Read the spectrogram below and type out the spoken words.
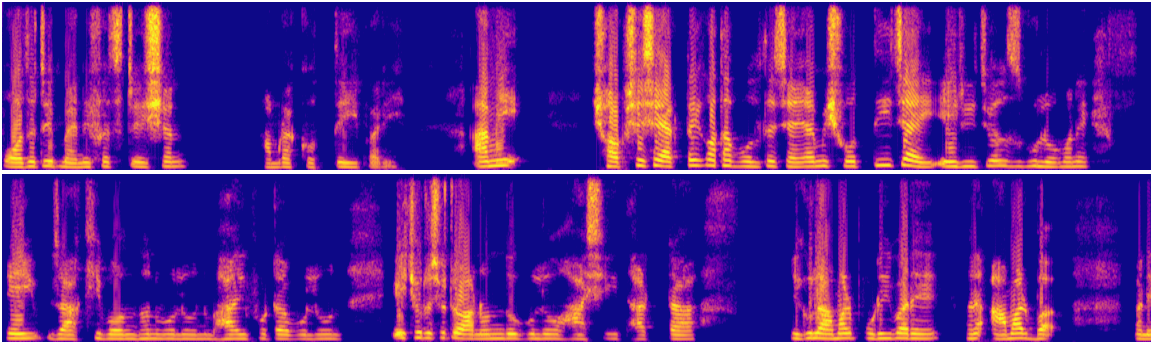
পজিটিভ ম্যানিফেস্টেশন আমরা করতেই পারি। আমি সবশেষে একটাই কথা বলতে চাই আমি সত্যিই চাই এই রিচুয়ালসগুলো মানে এই রাখি বন্ধন বলুন ভাই ফোঁটা বলুন এই ছোট ছোট আনন্দগুলো হাসি ঠাট্টা এগুলো আমার পরিবারে মানে আমার বা- মানে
